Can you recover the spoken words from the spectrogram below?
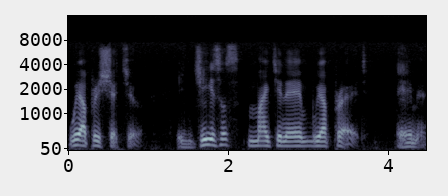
We appreciate you. In Jesus' mighty name we are prayed. Amen.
